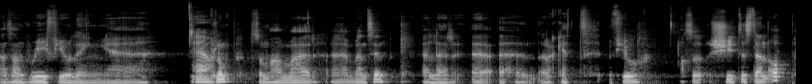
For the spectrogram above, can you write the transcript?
en sånn refueling eh, Ja. klump som har mer eh, bensin, eller eh, eh, rakettfuel. Og så skytes den opp,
